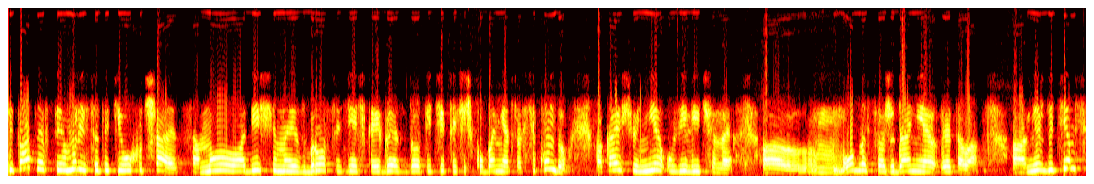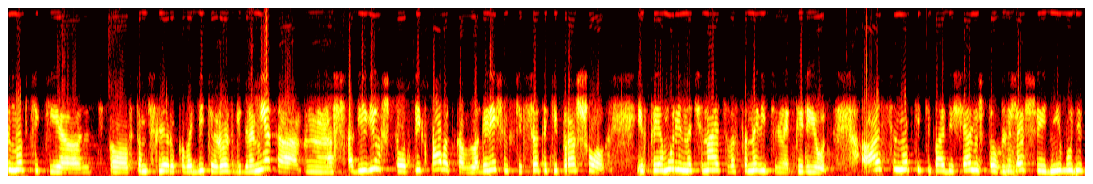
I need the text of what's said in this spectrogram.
Ситуация в Приморье все-таки ухудшается, но обещанные сбросы здесь КГС до 5000 кубометров в секунду пока еще не увеличены. Область в ожидании этого. Между тем, синоптики, в том числе руководитель Росгидромета, объявил, что пик паводка в Благовещенске все-таки прошел, и в Приморье начинается восстановительный период. А синоптики пообещали, что в ближайшие дни будет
